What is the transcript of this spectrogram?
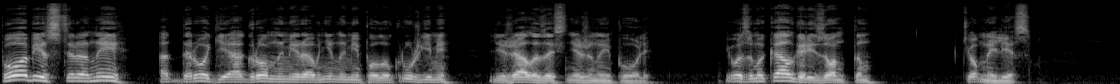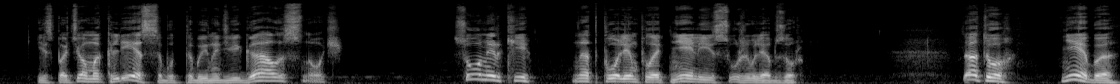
По обе стороны от дороги огромными равнинными полукружьями лежало заснеженное поле. Его замыкал горизонтом темный лес. Из потемок леса будто бы и надвигалась ночь. Сумерки над полем плотнели и суживали обзор. Зато небо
